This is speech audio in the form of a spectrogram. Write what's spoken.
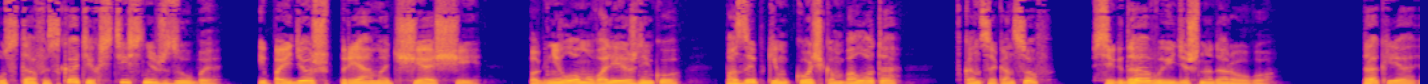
устав искать их, стиснешь зубы и пойдешь прямо чащей, по гнилому валежнику, по зыбким кочкам болота, в конце концов, всегда выйдешь на дорогу. Так я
